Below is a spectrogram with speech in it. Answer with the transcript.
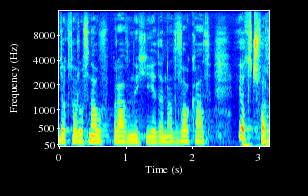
doktorów nauk prawnych i jeden adwokat. I od 4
